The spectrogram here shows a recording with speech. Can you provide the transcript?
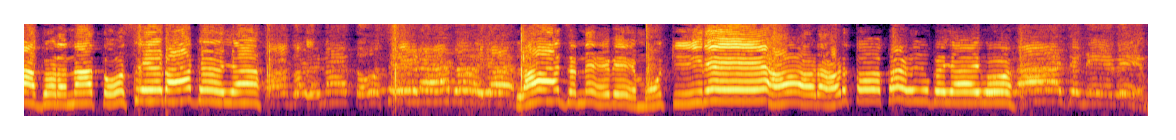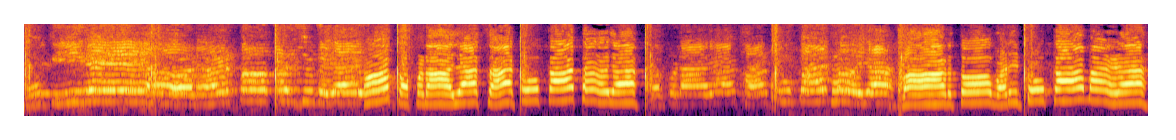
આગળના તો શેડા ગયા. આગળના તો શેડા ગયા. લાજ ને વે મૂકી રે હળ હળ તો કળિયુગ આવ્યો. હાડ કપડાયા સાટુકા થયા કપડાયા ખાટું કા થયા વાળ વળી. ટૂંકા મળ્યા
